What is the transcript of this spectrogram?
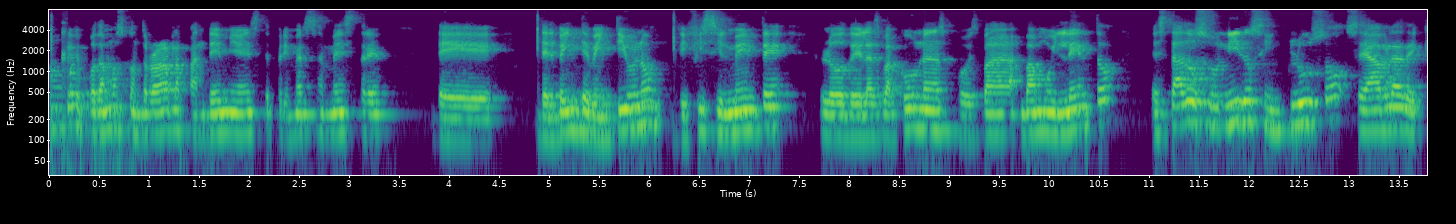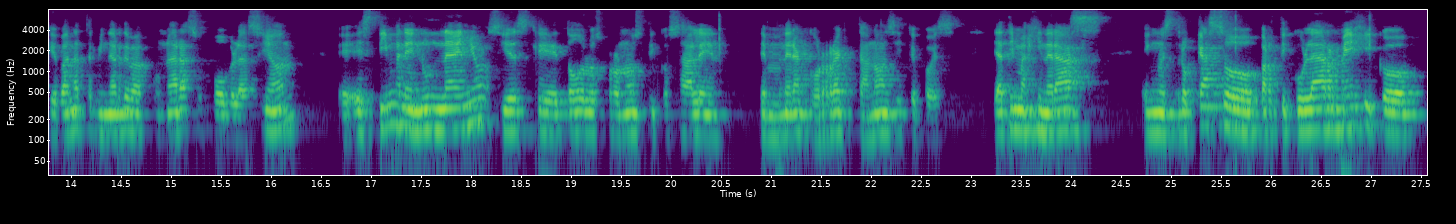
no creo que podamos controlar la pandemia este primer semestre de, del 2021, difícilmente. Lo de las vacunas, pues va, va muy lento. Estados Unidos incluso se habla de que van a terminar de vacunar a su población estiman en un año si es que todos los pronósticos salen de manera correcta, ¿no? Así que pues ya te imaginarás, en nuestro caso particular, México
